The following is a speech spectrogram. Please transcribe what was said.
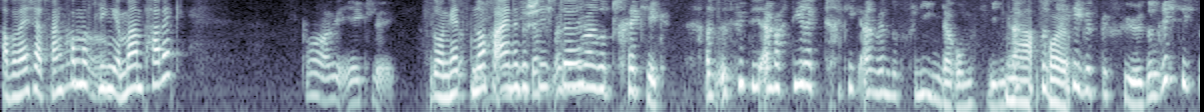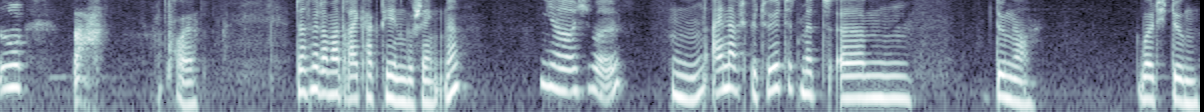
Aber wenn ich da dran komme, fliegen immer ein paar weg. Boah, wie eklig. So, und Das jetzt noch eine das- Das Geschichte. ist immer so dreckig. Also es fühlt sich einfach direkt dreckig an, wenn so Fliegen da rumfliegen. Ja, Einfach so voll. ein dreckiges Gefühl. So ein richtig so, bah. Voll. Du hast mir doch mal drei Kakteen geschenkt, ne? Ja, ich weiß. Mhm. Einen habe ich getötet mit ähm, Dünger. Wollte ich düngen.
